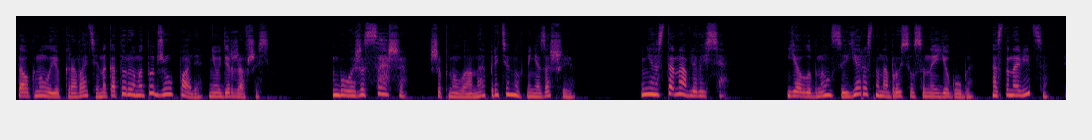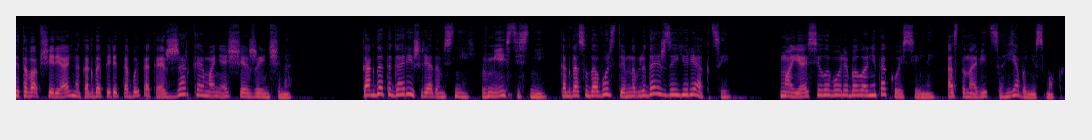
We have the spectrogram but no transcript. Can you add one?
Толкнул ее к кровати, на которую мы тут же упали, не удержавшись. «Боже, Саша!» — шепнула она, притянув меня за шею. «Не останавливайся!» Я улыбнулся и яростно набросился на ее губы. Остановиться? Это вообще реально, когда перед тобой такая жаркая, манящая женщина. Когда ты горишь рядом с ней, вместе с ней, когда с удовольствием наблюдаешь за ее реакцией. Моя сила воли была не такой сильной. Остановиться я бы не смог.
